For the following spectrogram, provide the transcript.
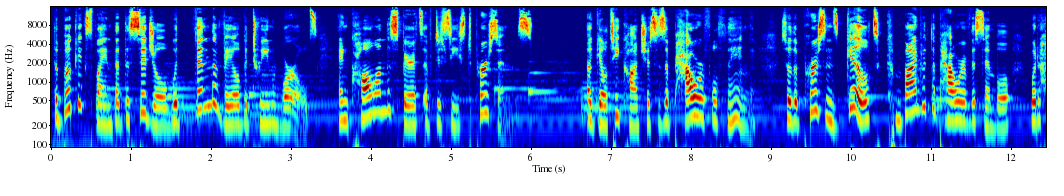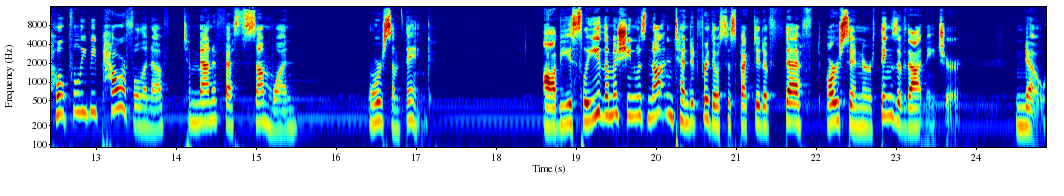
The book explained that the sigil would thin the veil between worlds and call on the spirits of deceased persons. A guilty conscience is a powerful thing, so the person's guilt, combined with the power of the symbol, would hopefully be powerful enough to manifest someone or something. Obviously, the machine was not intended for those suspected of theft, arson, or things of that nature. No,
